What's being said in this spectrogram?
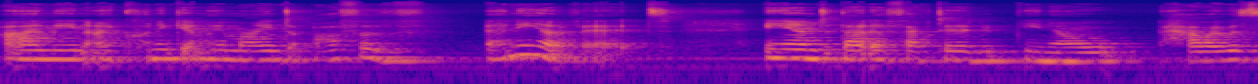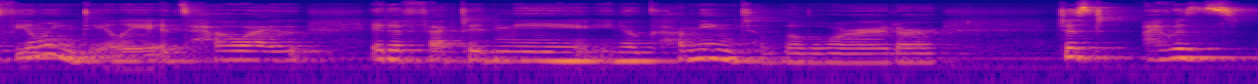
I mean, I couldn't get my mind off of any of it. And that affected, you know, how I was feeling daily. It's how I it affected me, you know, coming to the Lord or just I was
